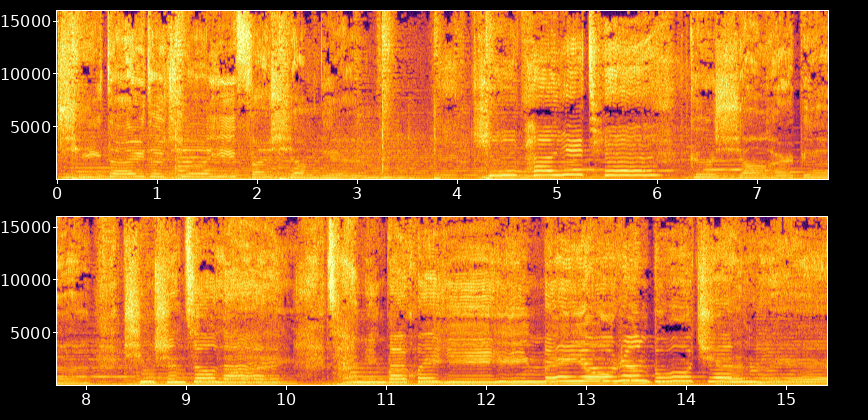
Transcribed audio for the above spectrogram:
期待的这一番想念，只盼一天，歌向耳边，轻声走来，才明白回忆没有人不眷恋。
